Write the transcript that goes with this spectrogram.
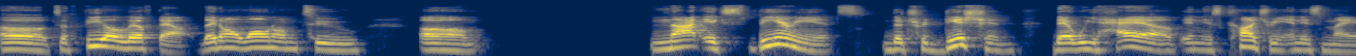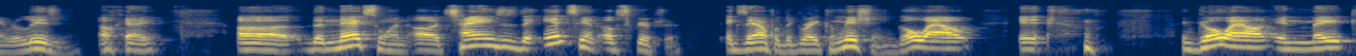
uh, to feel left out. They don't want them to um, not experience the tradition that we have in this country and its main religion. Okay. Uh, the next one uh, changes the intent of scripture. Example, the Great Commission. Go out and go out and make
